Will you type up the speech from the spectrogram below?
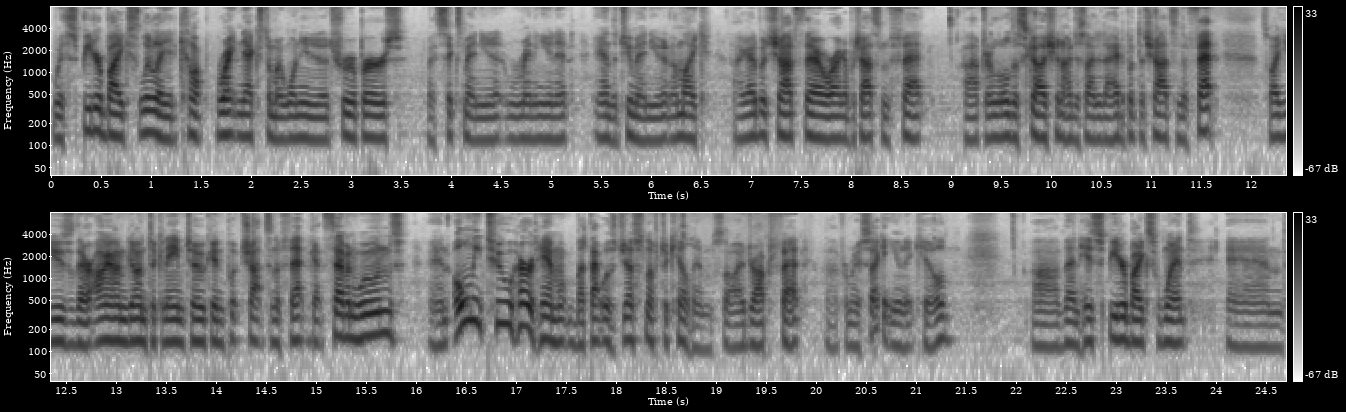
with speeder bikes, literally, had come up right next to my one unit of troopers, my six man unit, remaining unit, and the two man unit. I'm like, I gotta put shots there, or I gotta put shots in Fett. After a little discussion, I decided I had to put the shots into Fett, so I used their ion gun, took an aim token, put shots into Fett, got seven wounds, and only two hurt him, but that was just enough to kill him. So I dropped Fett uh, for my second unit killed. Uh, then his speeder bikes went, and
